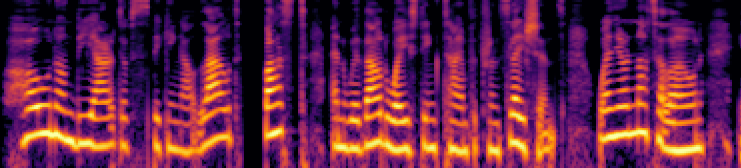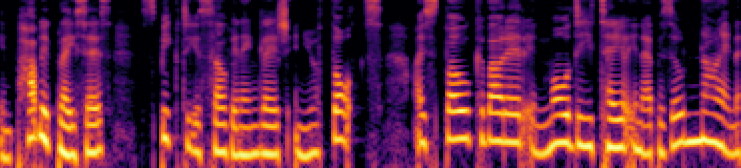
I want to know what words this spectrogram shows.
Hone on the art of speaking out loud. fast and without wasting time for translations. When you're not alone in public places, speak to yourself in English in your thoughts. I spoke about it in more detail in episode 9,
